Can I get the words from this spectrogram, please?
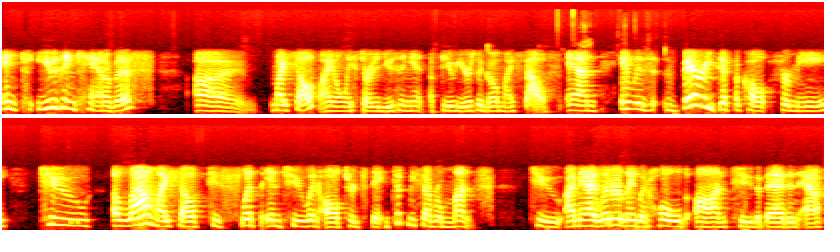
in using cannabis, uh, myself, I only started using it a few years ago myself. And it was very difficult for me to allow myself to slip into an altered state. It took me several months to, I mean, I literally would hold on to the bed and ask,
